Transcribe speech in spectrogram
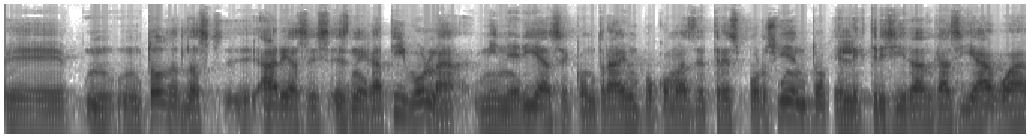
eh, en todas las eh, áreas es, negativo, la minería se contrae un poco más de 3%, electricidad, gas y agua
